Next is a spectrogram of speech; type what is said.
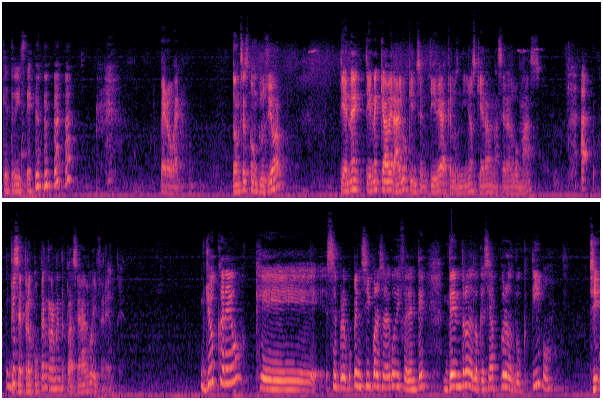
Qué triste. Pero bueno. Entonces, conclusión. Tiene, tiene que haber algo que incentive a que los niños quieran hacer algo más. Ah, Que se preocupen realmente por hacer algo diferente. yo creo que se preocupen sí por hacer algo diferente dentro de lo que sea productivo. Sí,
